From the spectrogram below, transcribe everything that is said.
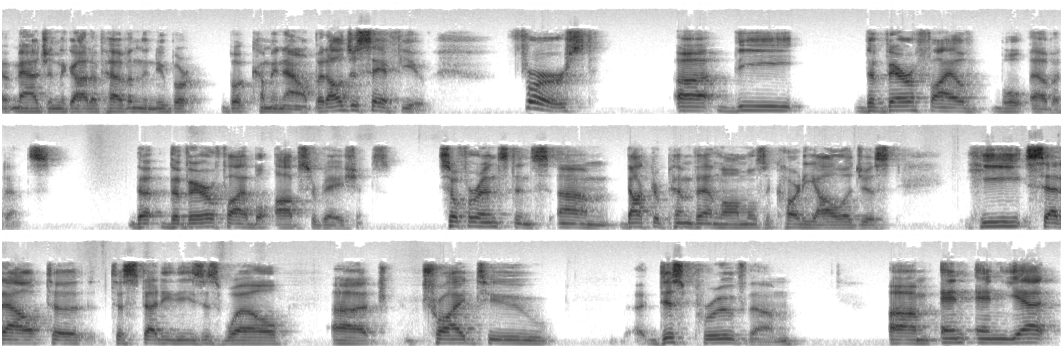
Imagine the God of Heaven, the new book, book coming out. But I'll just say a few. First, uh, the the verifiable evidence, the the verifiable observations. So, for instance, um, Dr. Pim van Lommel is a cardiologist. He set out to to study these as well. Uh, tried to disprove them, um, and and yet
